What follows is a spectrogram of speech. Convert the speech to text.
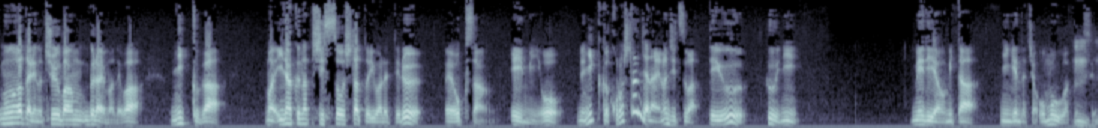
物語の中盤ぐらいまでは、ニックが、まあ、いなくなって失踪したと言われてる、えー奥さん、エイミーを、で、ニックが殺したんじゃないの？実は。っていう風に、メディアを見た人間たちは思うわけですよ。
